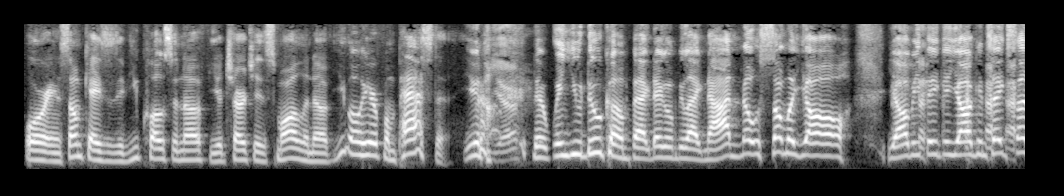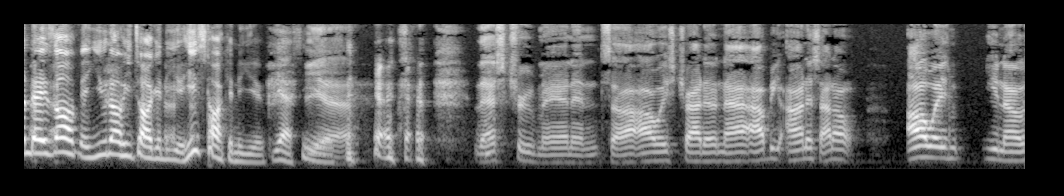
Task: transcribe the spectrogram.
or in some cases, if you close enough, your church is small enough, you're gonna hear from pastor. You know, yeah. that when you do come back, they're gonna be like, now I know some of y'all, y'all be thinking y'all can take Sundays off, and you know he talking to you. He's talking to you. Yes, yeah. That's true, man. And so I always try to now I'll be honest, I don't always you know,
